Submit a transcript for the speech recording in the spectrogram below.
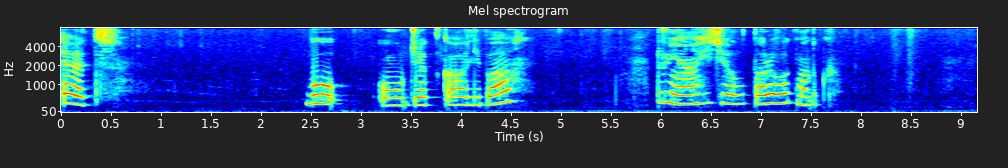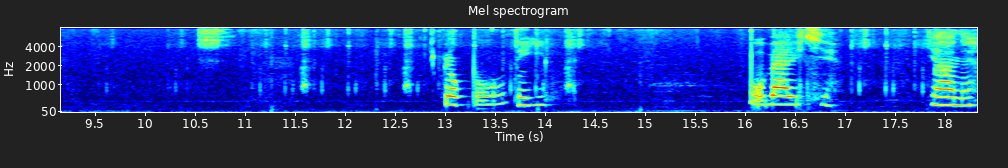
Evet. Bu olacak galiba. Dur ya hiç alıplara bakmadık. Yok bu değil. Bu belki. Yani.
